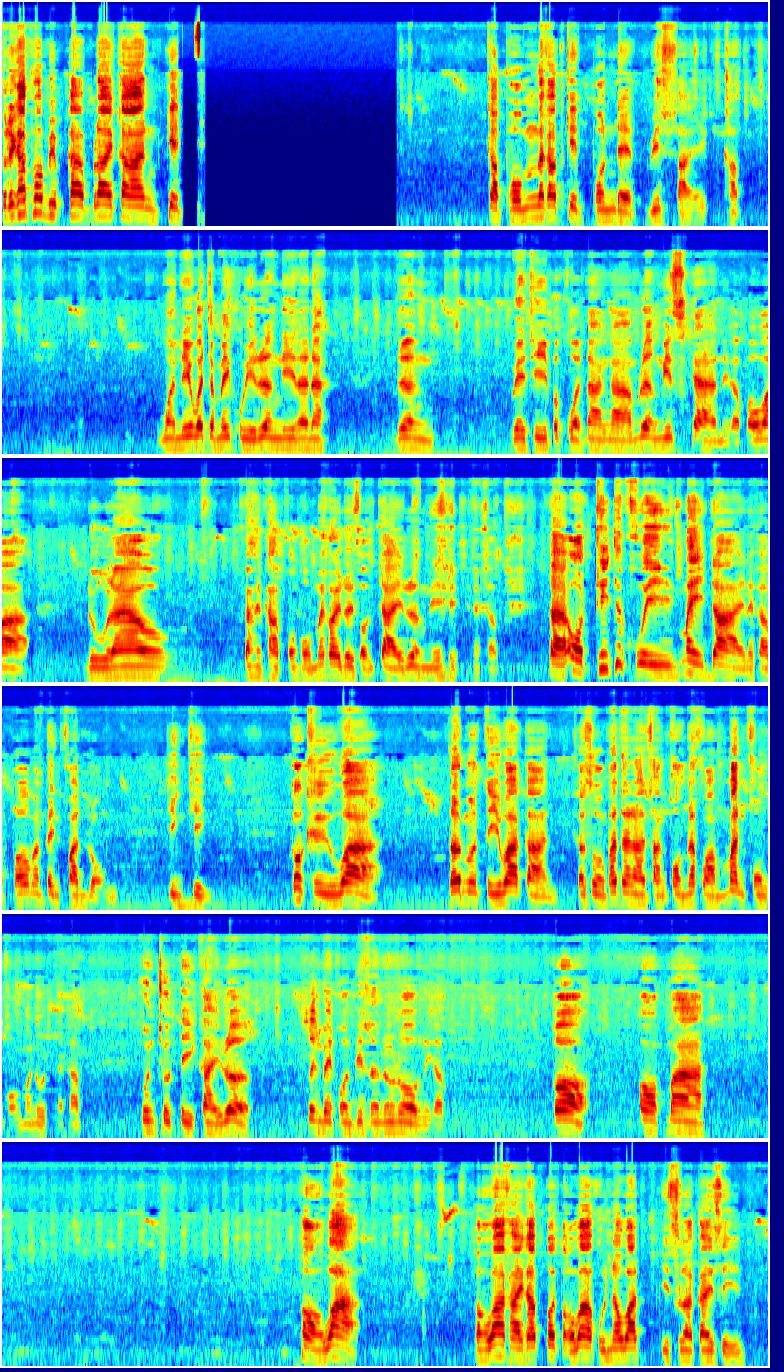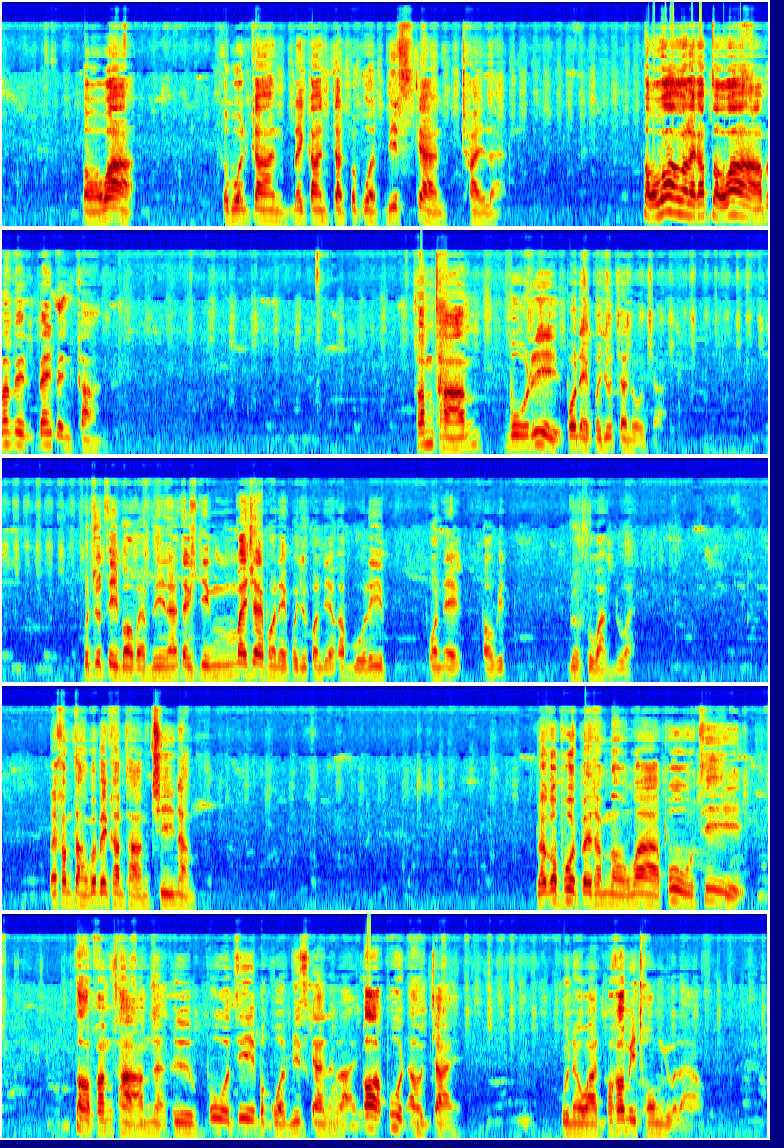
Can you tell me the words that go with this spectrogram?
สวัสดีครับพบกับรายการกิจ กับผมนะครับ กิจพลเดชวิสัยครับ วันนี้ว่าจะไม่คุยเรื่องนี้แล้วนะ เรื่องเวทีประกวดนางงาม เรื่องมิสแกนนะครับ เพราะว่าดูแล้วแฟนคลับของผมไม่ค่อยได้สนใจเรื่องนี้นะครับ แต่อดที่จะคุยไม่ได้นะครับ เพราะมันเป็นควันหลงจริง ๆ ก็คือว่า รัฐมนตรีว่าการกระทรวงพัฒนาสังคมและความมั่นคงของมนุษย์นะครับ คุณจุติไกรเลิกซึ่งเป็นคนพิษณุโลกนี่ครับ ก็ออกมา ต่อว่า ต่อว่าใครครับ ก็ต่อว่าคุณนวัดอิสระไกรศรีต่อว่ากระบวนการในการจัดประกวดมิสแกนไทยแลนด์ต่อว่าอะไรครับ ต่อว่าหาไม่เป็นไม่เป็นกลาร คำถามบูรี่พลเอกประยุทธ์จันโอชา คุณจุติบอกแบบนี้นะ แต่จริงไม่ใช่พลเอกประยุทธ์คนเดียวครับ บูรี่พลเอกประวิตรเรืองสุวรรณด้วย และคำถามก็เป็นคำถามชี้นำแล้วก็พูดไปทำนองว่าผู้ที่ตอบคำถามเนี่ยคือผู้ที่ประกวดมิสแกนทั้งหลาย ก็พูดเอาใจคุณนวัดเพราะเขามีธงอยู่แล้ว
